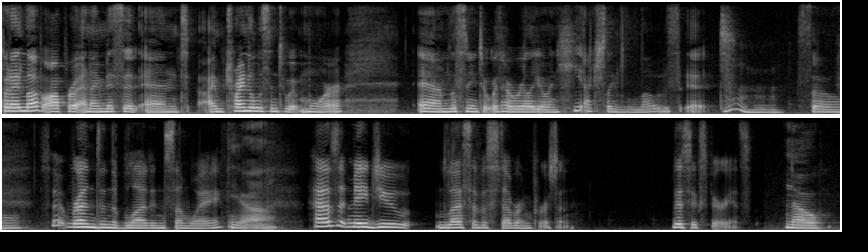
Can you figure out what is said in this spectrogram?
But I love opera and I miss it, and I'm trying to listen to it more. And I'm listening to it with Aurelio, and he actually loves it. Mm. So, so it runs in the blood in some way. Yeah. Has it made you less of a stubborn person? This experience? No.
